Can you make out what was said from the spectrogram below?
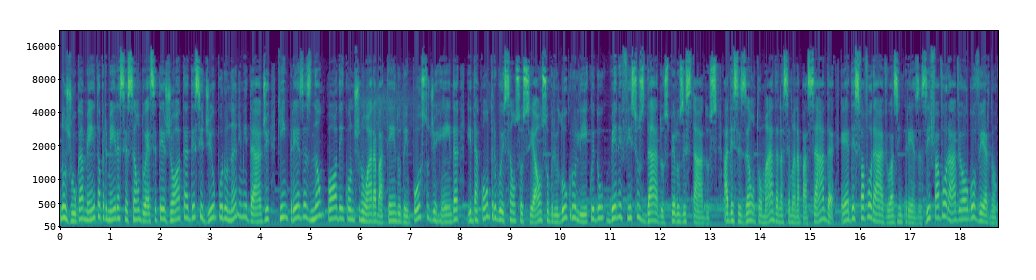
No julgamento, a primeira sessão do STJ decidiu por unanimidade que empresas não podem continuar abatendo do imposto de renda renda e da contribuição social sobre lucro líquido, benefícios dados pelos estados. A decisão tomada na semana passada é desfavorável às empresas e favorável ao governo,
